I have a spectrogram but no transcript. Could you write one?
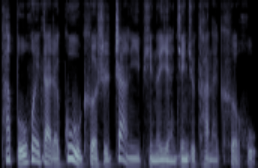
他不会带着顾客是战利品的眼睛去看待客户，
